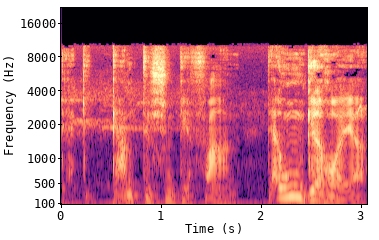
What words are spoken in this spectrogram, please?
der gigantischen Gefahren, der Ungeheuer,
